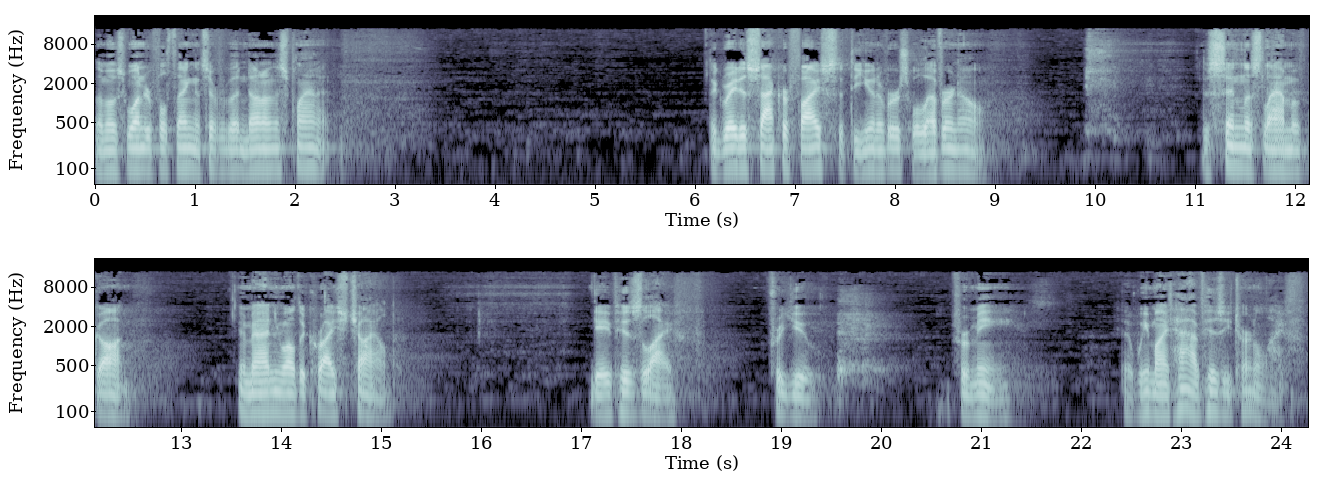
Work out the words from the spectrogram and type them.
the most wonderful thing that's ever been done on this planet. The greatest sacrifice that the universe will ever know. The sinless Lamb of God, Emmanuel, the Christ child, gave his life for you, for me, that we might have his eternal life.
